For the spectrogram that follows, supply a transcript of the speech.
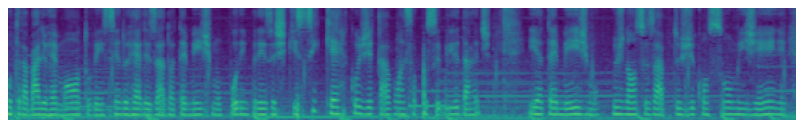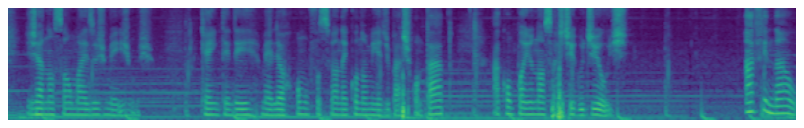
O trabalho remoto vem sendo realizado até mesmo por empresas que sequer cogitavam essa possibilidade, e até mesmo os nossos hábitos de consumo e higiene já não são mais os mesmos. Quer entender melhor como funciona a economia de baixo contato? Acompanhe o nosso artigo de hoje. Afinal,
